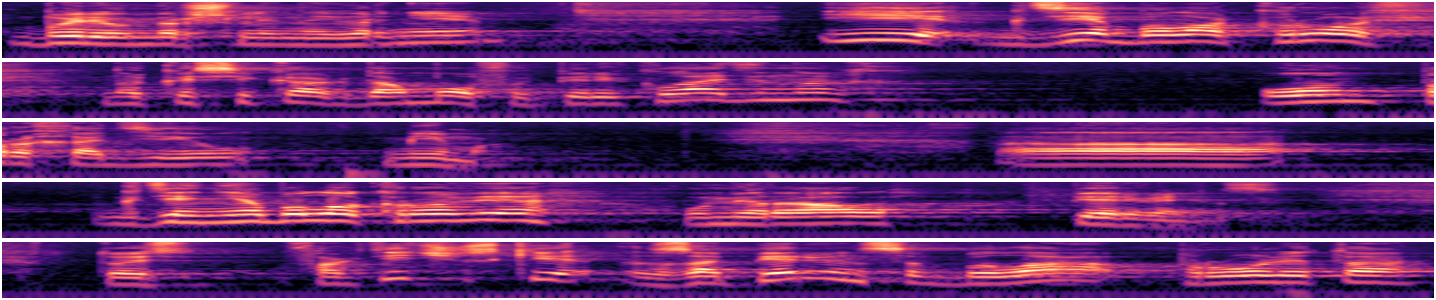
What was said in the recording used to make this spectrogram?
были умершлены, вернее. И где была кровь на косяках домов и перекладинах, он проходил мимо. Э, где не было крови, умирал первенец. То есть фактически за первенца была пролита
